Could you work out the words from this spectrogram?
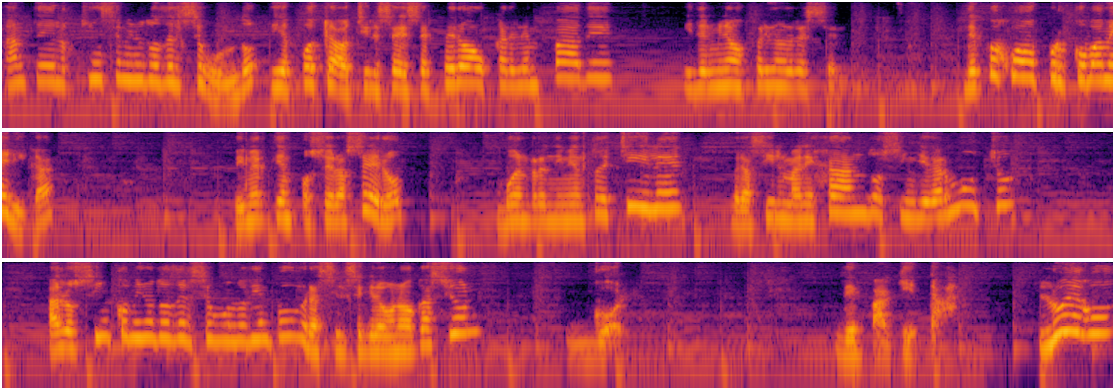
antes de los 15 minutos del segundo, y después, claro, Chile se desesperó a buscar el empate y terminamos perdiendo 3-0. Después jugamos por Copa América, primer tiempo 0-0, buen rendimiento de Chile, Brasil manejando sin llegar mucho. A los 5 minutos del segundo tiempo, Brasil se creó una ocasión, gol de Paquetá. Luego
